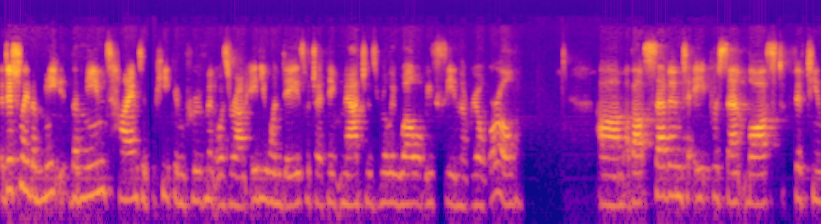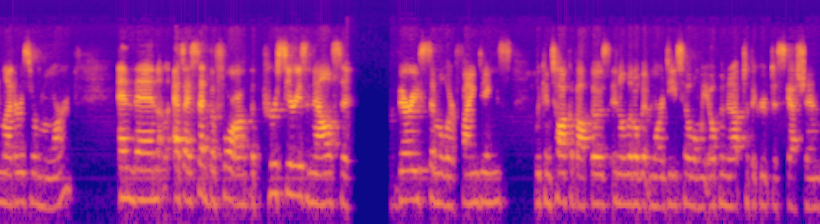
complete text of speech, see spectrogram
Additionally, the, me the mean time to peak improvement was around 81 days, which I think matches really well what we see in the real world. Um, about 7 to 8% lost 15 letters or more. And then, as I said before, the per series analysis, very similar findings. We can talk about those in a little bit more detail when we open it up to the group discussion.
